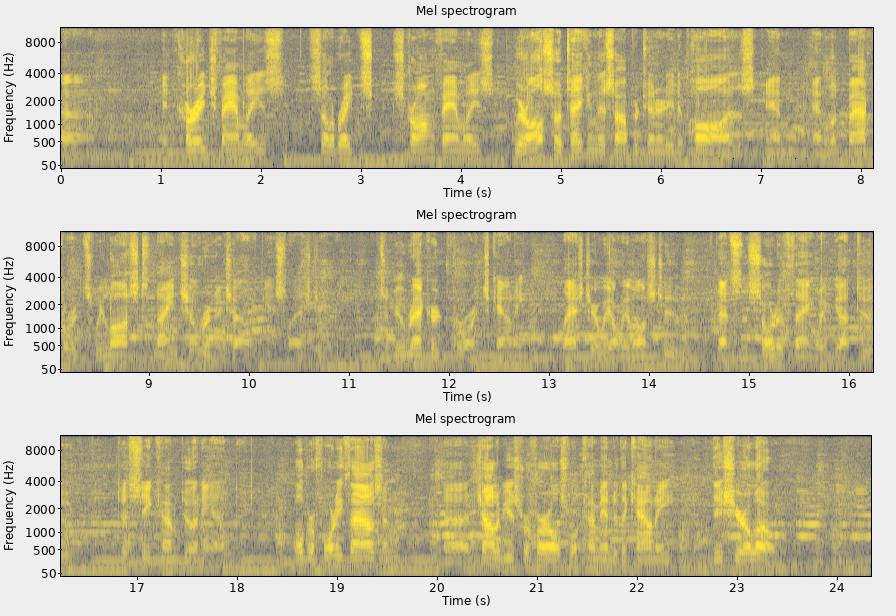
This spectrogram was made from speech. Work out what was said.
uh, encourage families, celebrate strong families. We're also taking this opportunity to pause and, and look backwards. We lost nine children to child abuse last year. It's a new record for Orange County. Last year we only lost two. That's the sort of thing we've got to, to see come to an end. Over 40,000 uh, child abuse referrals will come into the county this year alone.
